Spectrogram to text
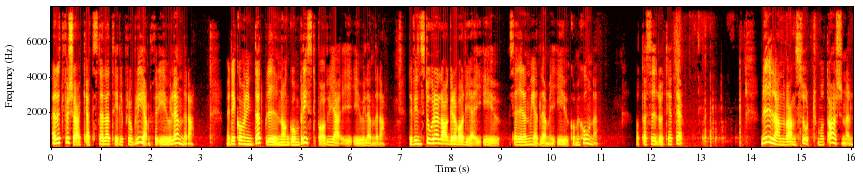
är ett försök att ställa till problem för EU-länderna. Men det kommer inte att bli någon brist på olja i EU-länderna. Det finns stora lager av olja i EU, säger en medlem i EU-kommissionen. 8 sidor TT. Milan vann stort mot Arsenal.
